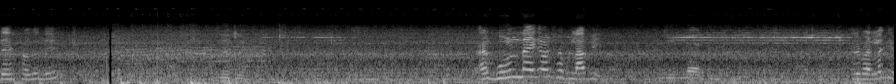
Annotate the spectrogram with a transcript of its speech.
দেখো তো দেখি আর গোল নাই কেমন সব লাভই ভালো লাগে?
